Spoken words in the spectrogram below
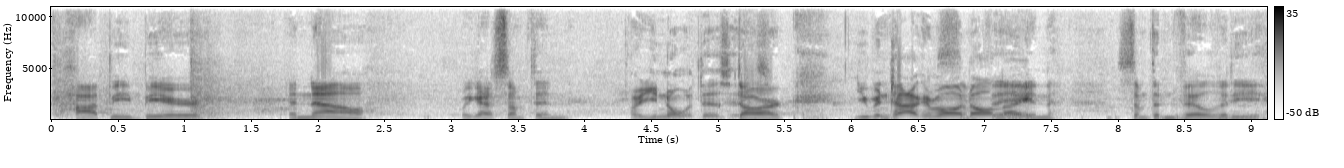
hoppy beer, and now we got something Oh, you know what this is. dark, You've been talking about it all night. something velvety,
